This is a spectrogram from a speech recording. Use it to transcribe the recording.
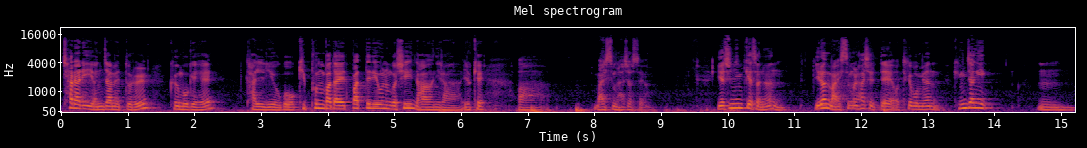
차라리 연자맷돌을 그 목에 달리우고 깊은 바다에 빠뜨리우는 것이 나으니라 이렇게 아, 말씀을 하셨어요. 예수님께서는 이런 말씀을 하실 때 어떻게 보면 굉장히 음,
